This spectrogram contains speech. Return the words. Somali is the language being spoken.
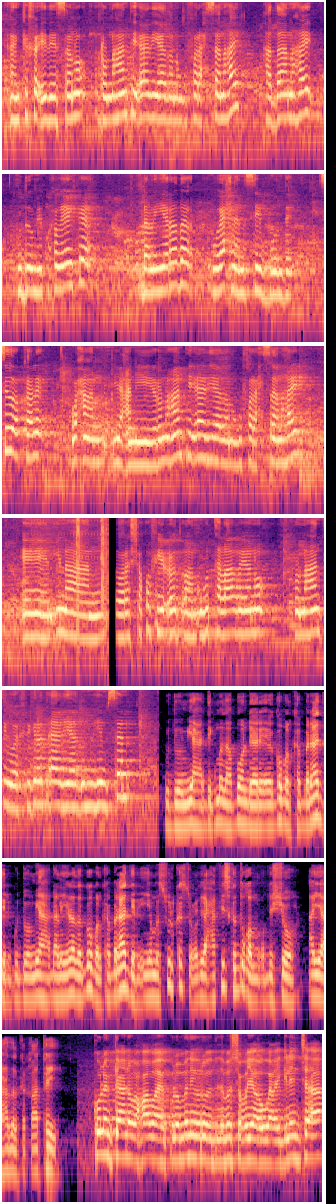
aan ka faa'iidaysano run ahaantii aad iyo aadaan ugu faraxsanahay. Haddaan ahay guddoomiye ku-xigeenka dhallinyarada waaxda nasiib buunde. Sidoo kale waxaan yacnii run ahaantii aad iyo aadaan ugu faraxsanahay inaan doorasho qof iyo cod aan ugu talaabeeno. Run ahaantii waa fikrad aad iyo aad u muhiimsan gudoomiyaha degmada boondheere ee gobolka banaadir gudoomiyaha dhallinyarada gobolka banaadir iyo mas'uul ka socday xafiiska duqa muqdisho ayaa hadalka qaatay. Kulankaana waxaa waaye kulamadii hore daba socya oo wacyigelinta ah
